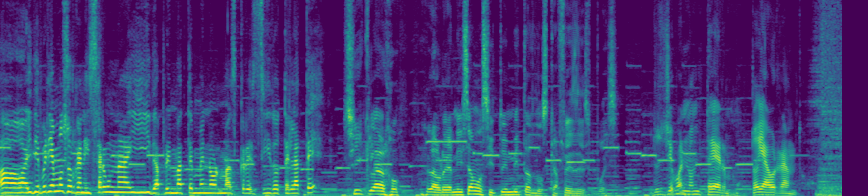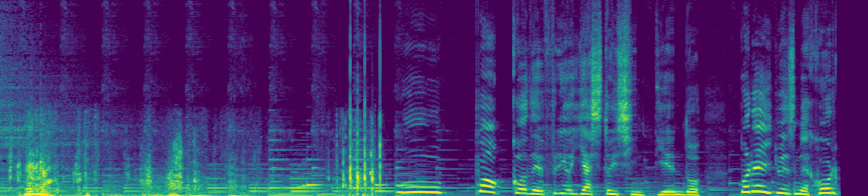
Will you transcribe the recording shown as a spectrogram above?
Ay, deberíamos organizar una ida, primate menor más crecido, ¿te late? Sí, claro. La organizamos y tú invitas los cafés después. Los llevo en un termo, estoy ahorrando. Poco de frío ya estoy sintiendo. Por ello es mejor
